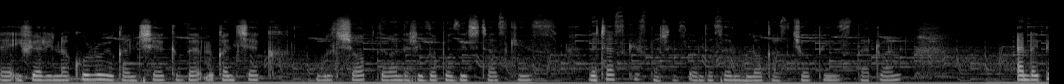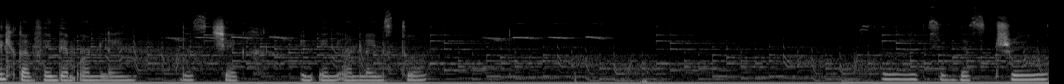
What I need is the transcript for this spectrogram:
Uh, if you are in nakuru you can check the you can check wool shop the one that is opposite Tuskys the Tuskys that is on the same block as choppies that one. And i think you can find them online. Just check in any online store. So this is the string.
